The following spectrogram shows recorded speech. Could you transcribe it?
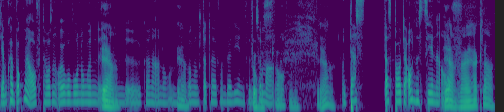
Die haben keinen Bock mehr auf 1000 Euro Wohnungen in, Ja. äh, keine Ahnung, in Ja. irgendeinem Stadtteil von Berlin für ein so muss Zimmer. laufen. Ja, Und das, das baut ja auch eine Szene auf. ja, naja, klar.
